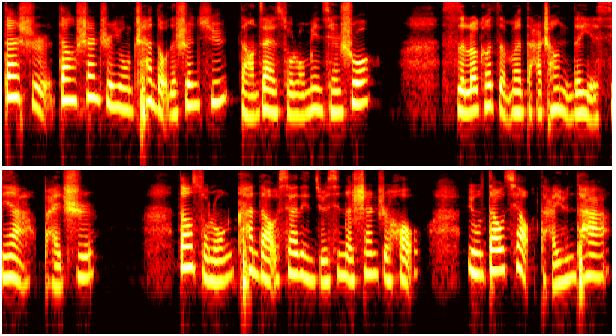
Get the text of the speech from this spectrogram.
但是，当山治用颤抖的身躯挡在索隆面前说：“死了可怎么达成你的野心啊，白痴！”当索隆看到下定决心的山治后，用刀鞘打晕他，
